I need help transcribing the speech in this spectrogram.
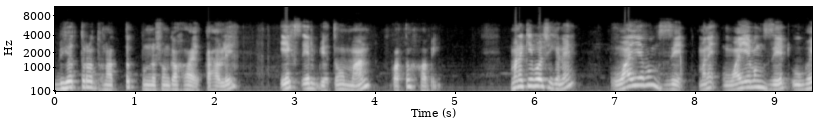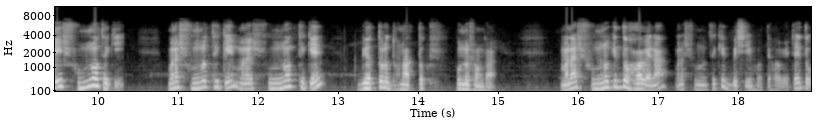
বৃহত্তর ধনাত্মক পূর্ণ সংখ্যা হয়, তাহলে এক্সের বৃহত্তম মান কত হবে? মানে কি বলছি এখানে? ওয়াই এবং জেড মানে ওয়াই এবং জেড উভয়ই শূন্য থেকে মানে শূন্য থেকে মানে শূন্য থেকে বৃহত্তর ধনাত্মক পূর্ণ সংখ্যা মানে শূন্য কিন্তু হবে না মানে শূন্য থেকে বেশি হতে হবে, তাই তো?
